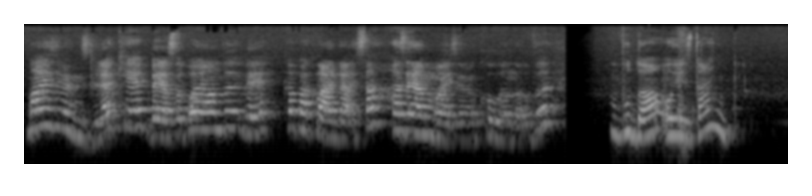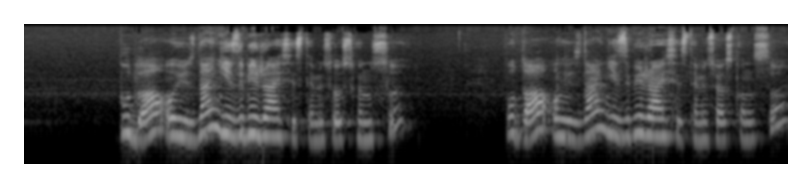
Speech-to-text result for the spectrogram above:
Malzememiz lake, beyaza boyandı ve kapaklardaysa haziran malzeme kullanıldı. Bu da o yüzden bu da o yüzden gizli bir ray sistemi söz konusu. Bu da o yüzden gizli bir ray sistemi söz konusu.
